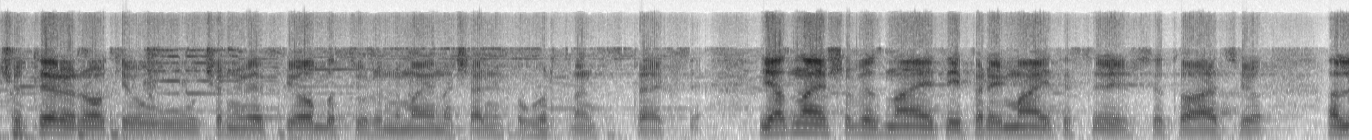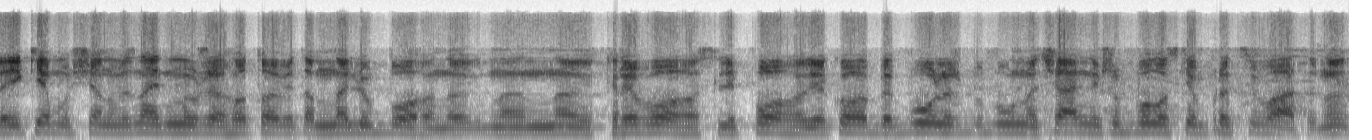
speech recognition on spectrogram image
Чотири роки у Чернівецькій області вже немає начальника Укртрансінспекції. Я знаю, що ви знаєте і переймаєте цю ситуацію, але якимось чином, ви знаєте, ми вже готові там на любого, на, на, на кривого, сліпого, якого би був, лиш би був начальник, щоб було з ким працювати. Ну,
